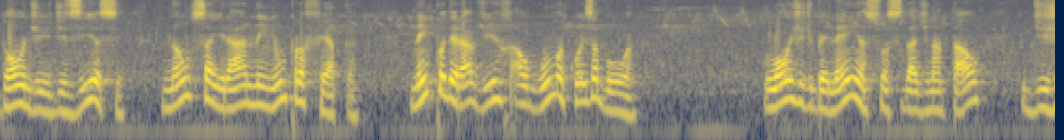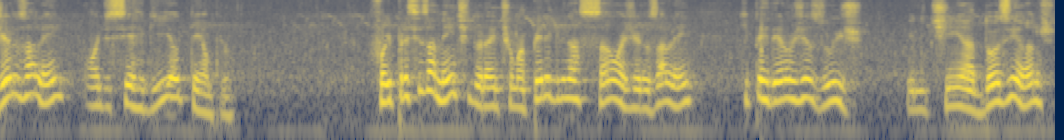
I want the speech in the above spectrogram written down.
donde, dizia-se, não sairá nenhum profeta, nem poderá vir alguma coisa boa. Longe de Belém, a sua cidade natal, de Jerusalém, onde se erguia o templo. Foi precisamente durante uma peregrinação a Jerusalém que perderam Jesus. Ele tinha 12 anos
